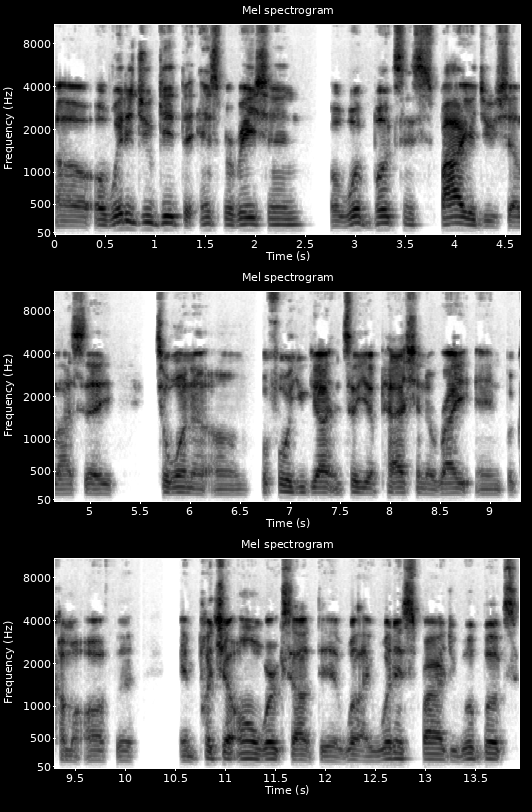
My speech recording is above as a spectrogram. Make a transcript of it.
uh, or where did you get the inspiration, or what books inspired you, shall I say, to want to, um, before you got into your passion to write and become an author and put your own works out there? What, like, what inspired you? What books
